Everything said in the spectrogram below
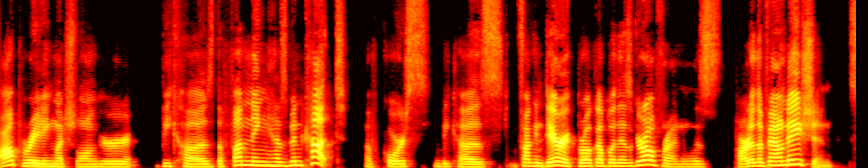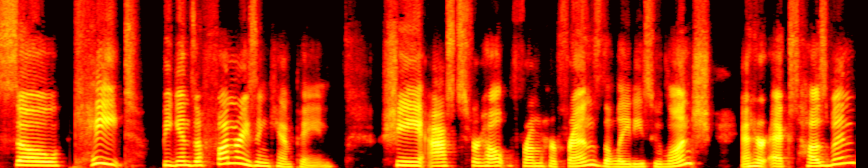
operating much longer because the funding has been cut. Of course, because fucking Derek broke up with his girlfriend, who was part of the foundation. So Kate begins a fundraising campaign. She asks for help from her friends, the ladies who lunch, and her ex husband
